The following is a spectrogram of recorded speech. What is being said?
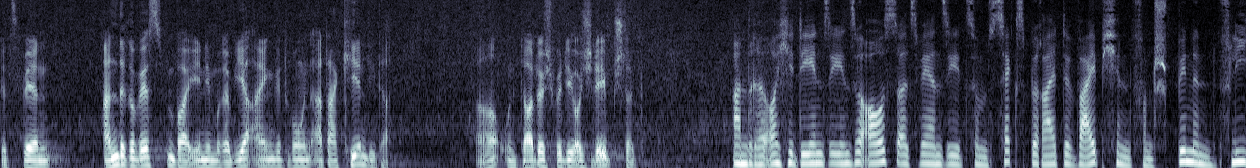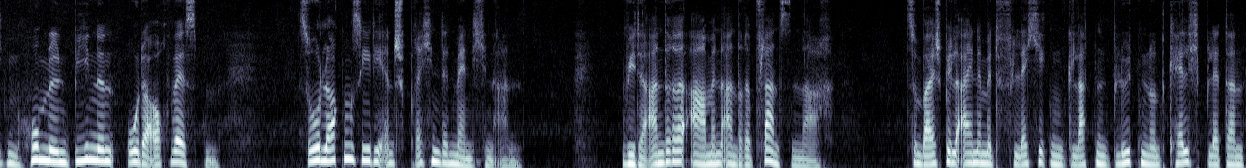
jetzt wären andere Wespen bei ihnen im Revier eingedrungen, attackieren die dann. Ja, und dadurch wird die Orchidee bestäubt. Andere Orchideen sehen so aus, als wären sie zum Sex bereite Weibchen von Spinnen, Fliegen, Hummeln, Bienen oder auch Wespen. So locken sie die entsprechenden Männchen an. Wieder andere ahmen andere Pflanzen nach. Zum Beispiel eine mit flächigen, glatten Blüten und Kelchblättern,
